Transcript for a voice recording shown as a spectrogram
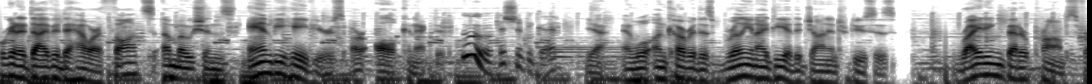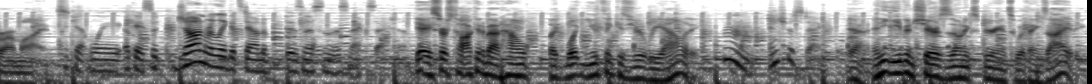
we're going to dive into how our thoughts, emotions, and behaviors are all connected. Ooh, this should be good. Yeah, and we'll uncover this brilliant idea that John introduces writing better prompts for our minds. I can't wait. Okay, so John really gets down to business in this next section. Yeah, he starts talking about how, like, what you think is your reality. Hmm, interesting. Yeah, and he even shares his own experience with anxiety.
